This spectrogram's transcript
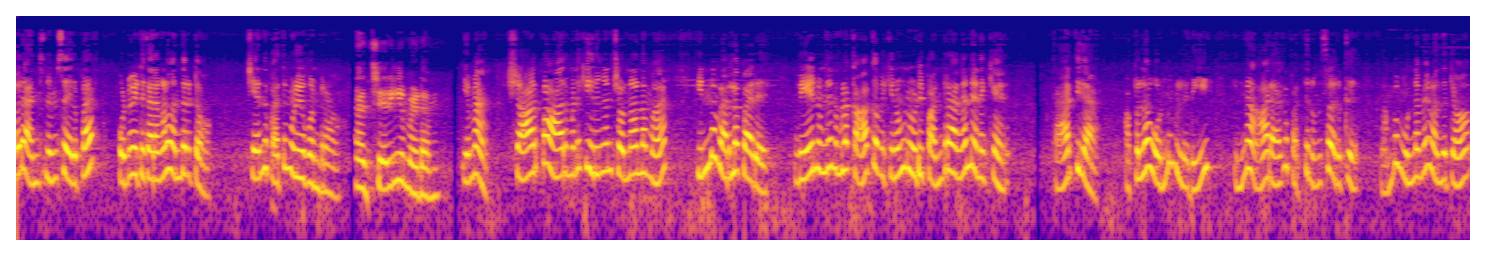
ஒரு அஞ்சு நிமிஷம் இருப்பா. பொண்ணு வீட்டுக்காரங்களும் வந்துடட்டும் சேர்ந்து பார்த்து முடிவு பண்றோம். ஆ சரிங்க மேடம். ஏமா ஷார்ப்பா ஆறு மணிக்கு இருங்கன்னு சொன்னாலம்மா இன்னும் வரல பாரு. வேணும்னு நம்மள காக்க வைக்கணும்னு இப்படி பண்றாங்கன்னு நினைக்கேன். கார்த்திகா அப்பெல்லாம் ஒண்ணும் இல்லடி. இன்னும் ஆறாக பத்து நிமிஷம் இருக்கு. நம்ம முன்னமே வந்துட்டோம்.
